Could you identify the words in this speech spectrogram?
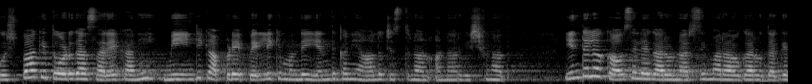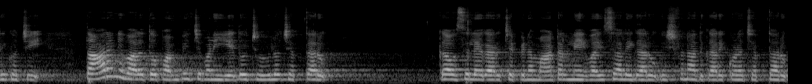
పుష్పకి తోడుగా సరే కానీ మీ ఇంటికి అప్పుడే పెళ్ళికి ముందే ఎందుకని ఆలోచిస్తున్నాను అన్నారు విశ్వనాథ్. ఇంతలో కౌశల్య గారు నరసింహారావు గారు దగ్గరికి వచ్చి తారని వాళ్ళతో పంపించమని ఏదో చెవిలో చెప్తారు. కౌశల్య గారు చెప్పిన మాటల్ని వైశాలి గారు విశ్వనాథ్ గారికి కూడా చెప్తారు.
